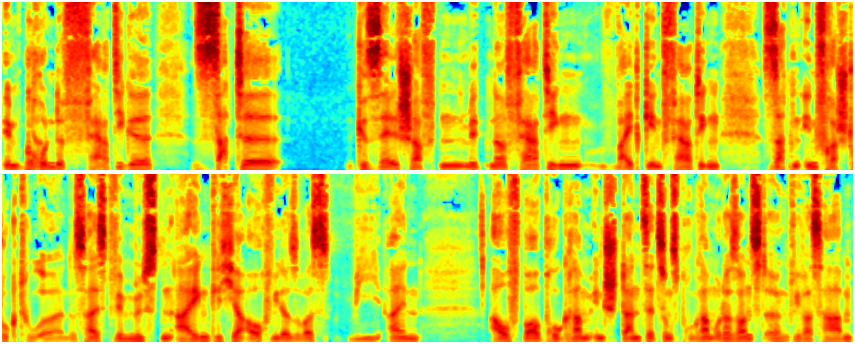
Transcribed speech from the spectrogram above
im ja. Grunde fertige, satte Gesellschaften mit einer fertigen, weitgehend fertigen, satten Infrastruktur. Das heißt, wir müssten eigentlich ja auch wieder sowas wie ein Aufbauprogramm, Instandsetzungsprogramm oder sonst irgendwie was haben.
